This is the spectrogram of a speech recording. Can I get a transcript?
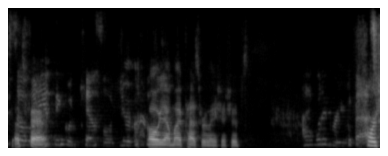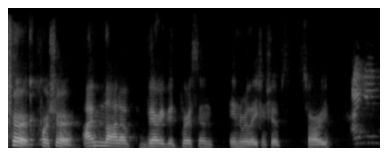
So That's what fair. do you think would cancel you? Oh yeah, my past relationships. I would agree with that. For sure, for sure. I'm not a very good person in relationships. Sorry. I mean,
